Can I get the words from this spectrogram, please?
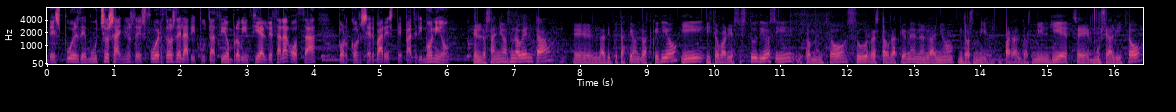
después de muchos años de esfuerzos de la Diputación Provincial de Zaragoza por conservar este patrimonio. En los años 90 eh, la Diputación lo adquirió y hizo varios estudios y comenzó su restauración en el año 2000. Para el 2010 se musealizó,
